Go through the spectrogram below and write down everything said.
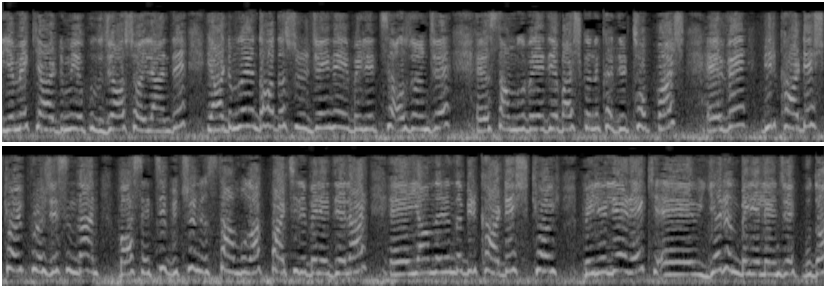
yemek yardımı yapılacağı söylendi. Yardımların daha da süreceğini belirtti az önce e, İstanbul Belediye Başkanı Kadir Topbaş e, ve bir kardeş köy projesinden bahsetti. Bütün İstanbul AK Partili belediyeler e, yanlarında bir kardeş köy belirleyerek e, yarın belirlenecek bu da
